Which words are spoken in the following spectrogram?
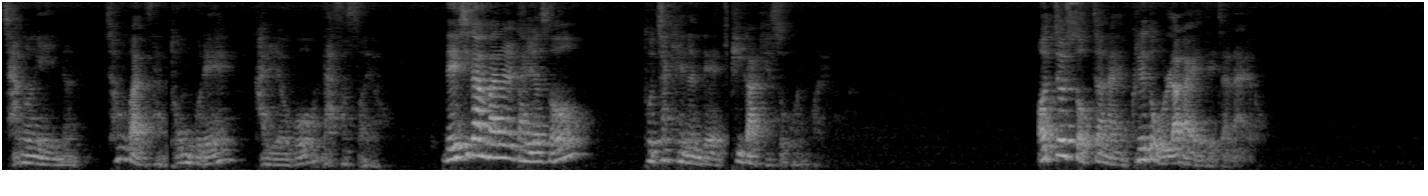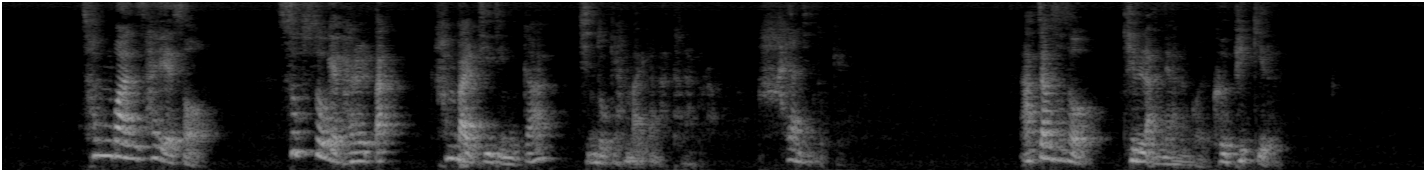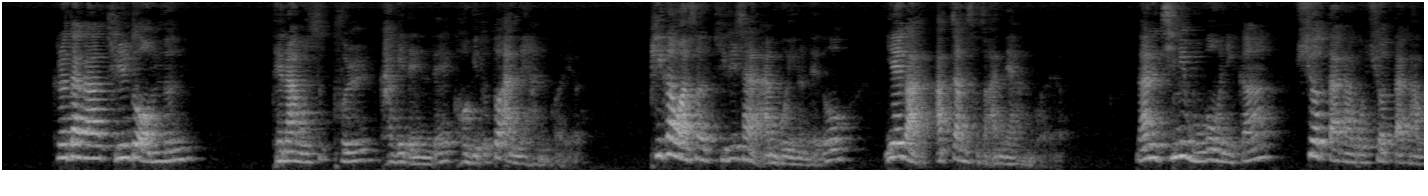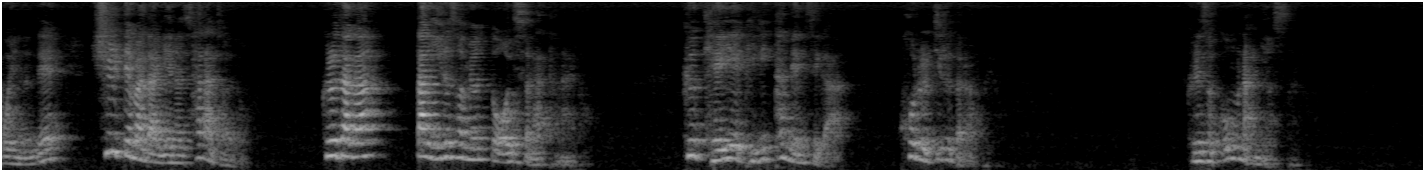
장흥에 있는 청관산 동굴에 가려고 나섰어요. 4시간 반을 달려서 도착했는데 비가 계속 오는. 어쩔 수 없잖아요. 그래도 올라가야 되잖아요. 천관 사이에서 숲속에 발을 딱 한 발 디디니까 진돗개 한 마리가 나타나더라고요. 하얀 진돗개. 앞장서서 길을 안내하는 거예요. 그 빗길을. 그러다가 길도 없는 대나무 숲을 가게 되는데 거기도 또 안내하는 거예요. 비가 와서 길이 잘 안 보이는데도 얘가 앞장서서 안내하는 거예요. 나는 짐이 무거우니까 쉬었다 가고 쉬었다 가고 했는데 쉴 때마다 얘는 사라져요. 그러다가 딱 일어서면 또 어디서 나타나요. 그 개의 비릿한 냄새가 코를 찌르더라고요. 그래서 꿈은 아니었어요.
